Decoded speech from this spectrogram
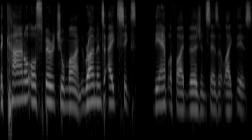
the carnal or spiritual mind. Romans 8 6, the Amplified Version says it like this.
